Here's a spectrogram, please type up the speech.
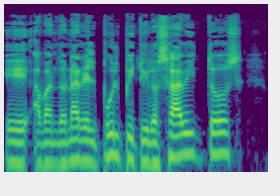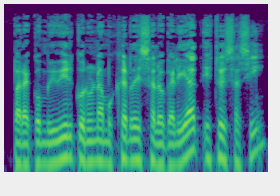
eh, abandonar el púlpito y los hábitos para convivir con una mujer de esa localidad. ¿Esto es así?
